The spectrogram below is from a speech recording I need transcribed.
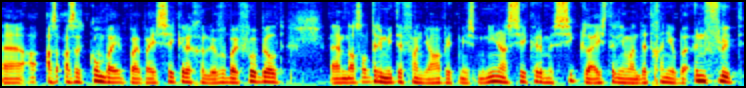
uh as as dit kom by by by sekere gelowe byvoorbeeld ehm um, daar's altyd die mite van ja weet mens moenie na sekere musiek luister nie want dit gaan jou beïnvloed.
